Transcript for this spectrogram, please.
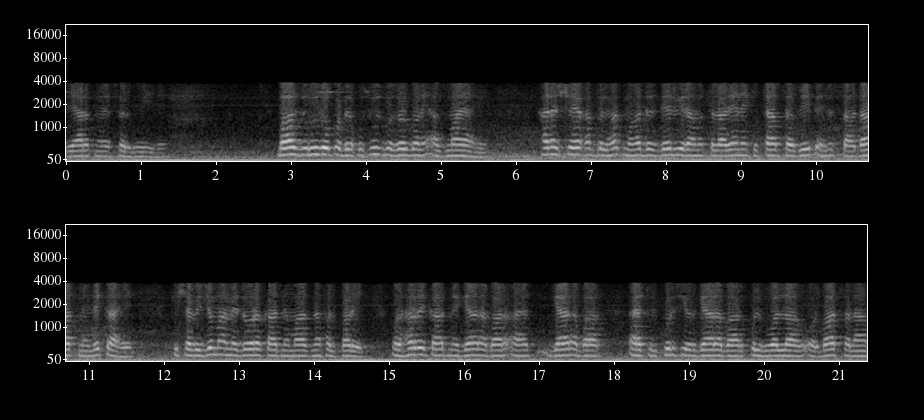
زیارت میسر ہوئی ہے۔ بعض درودوں کو بالخصوص بزرگوں نے آزمایا ہے۔ حضرت شیخ عبدالحق محدث دیلوی رحمۃ اللہ علیہ نے کتاب ترغیب اہل السعادات میں لکھا ہے کہ شب جمعہ میں دو رکعت نماز نفل پڑھے اور ہر رکعت میں گیارہ بار آیت گیارہ بار آیت الکرسی اور گیارہ بار کل ہو اللہ اور بعد سلام،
